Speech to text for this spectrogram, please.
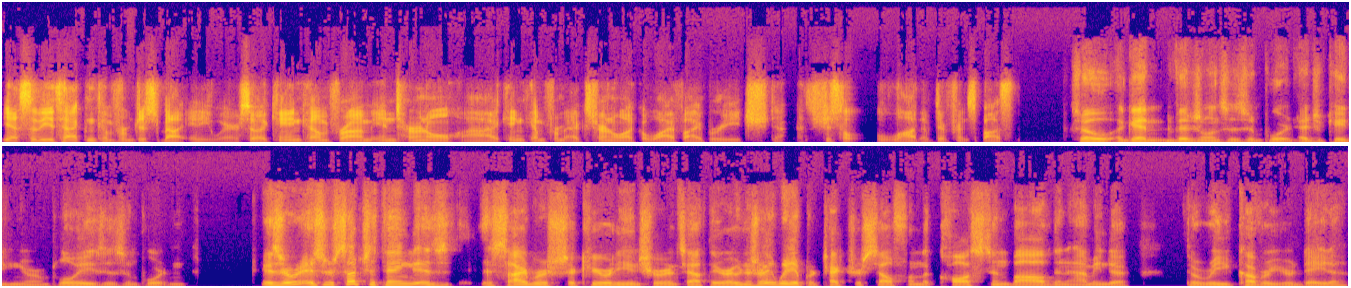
Yeah, so the attack can come from just about anywhere. So it can come from internal, uh, it can come from external, like a Wi-Fi breach. It's just a lot of different spots so again, vigilance is important. Educating your employees is important. Is there is there such a thing as, as cyber security insurance out there? I mean, is there any way to protect yourself from the costs involved in having to to recover your data?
